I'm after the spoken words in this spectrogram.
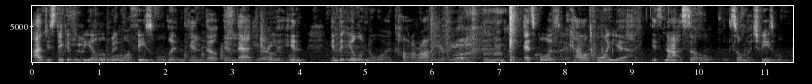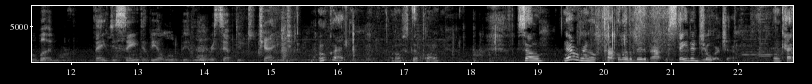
I just think it would be a little bit more feasible in in, the, in that area, in in the Illinois, Colorado area. Mm-hmm. As far as California, it's not so so much feasible, but they just seem to be a little bit more receptive to change. Okay. That's a good point. So now we're going to talk a little bit about the state of Georgia. Okay.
